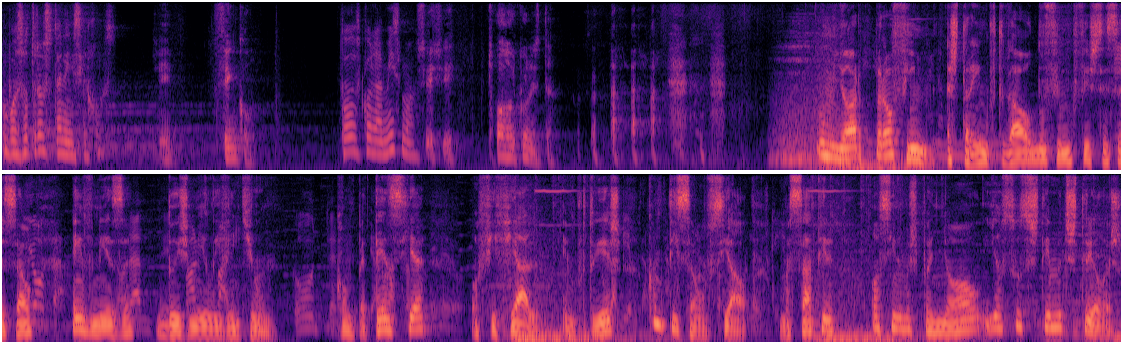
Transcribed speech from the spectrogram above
¿Vosotros tenéis hijos? Sí, cinco. ¿Todos con la misma? Sí, sí, todos con esta. O melhor para o fim, a estreia em Portugal do filme que fez sensação em Veneza 2021. Competência Oficial, em português, competição oficial, uma sátira ao cinema espanhol e ao seu sistema de estrelas,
